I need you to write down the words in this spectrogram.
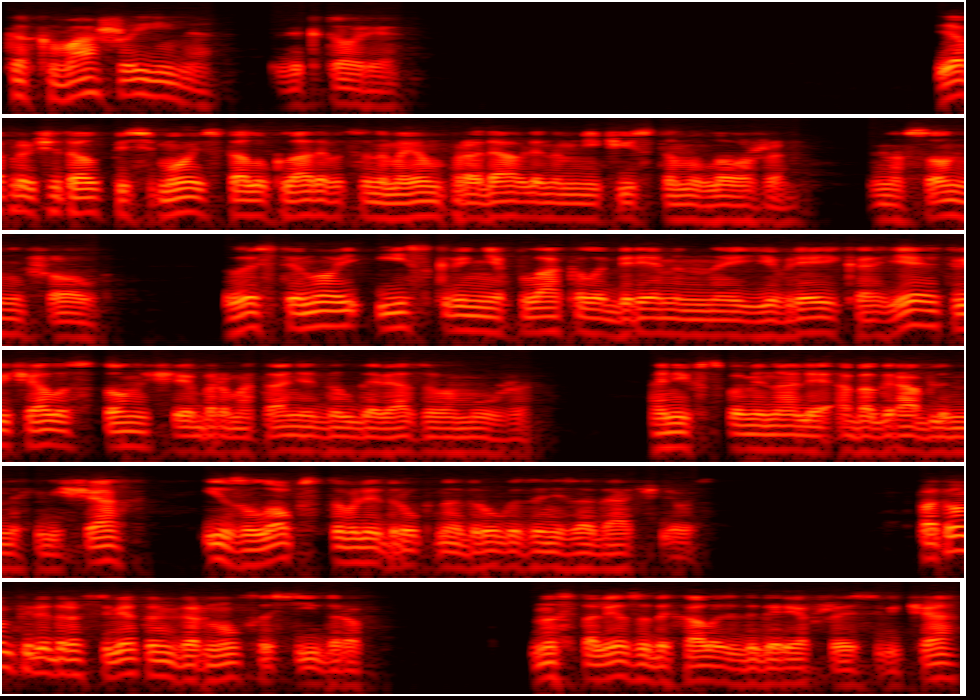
как ваше имя, Виктория. Я прочитал письмо и стал укладываться на моем продавленном нечистом ложе, но сон не шел. За стеной искренне плакала беременная еврейка, ей отвечало стонущее бормотание долговязого мужа. Они вспоминали об ограбленных вещах и злобствовали друг на друга за незадачливость. Потом перед рассветом вернулся Сидоров. На столе задыхалась догоревшая свеча,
